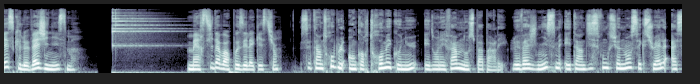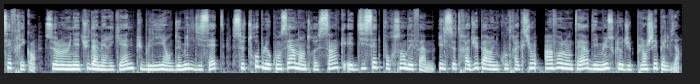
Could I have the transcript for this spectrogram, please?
Qu'est-ce que le vaginisme? Merci d'avoir posé la question. C'est un trouble encore trop méconnu et dont les femmes n'osent pas parler. Le vaginisme est un dysfonctionnement sexuel assez fréquent. Selon une étude américaine publiée en 2017, ce trouble concerne entre 5 et 17% des femmes. Il se traduit par une contraction involontaire des muscles du plancher pelvien.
